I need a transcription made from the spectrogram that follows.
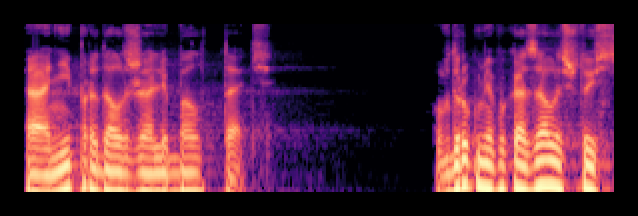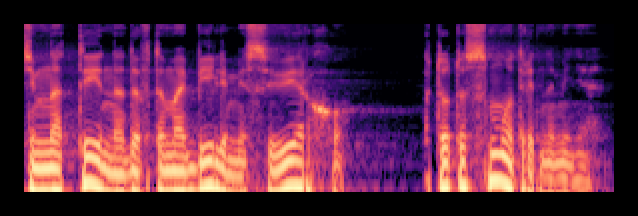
а они продолжали болтать. Вдруг мне показалось, что из темноты над автомобилями сверху кто-то смотрит на меня —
